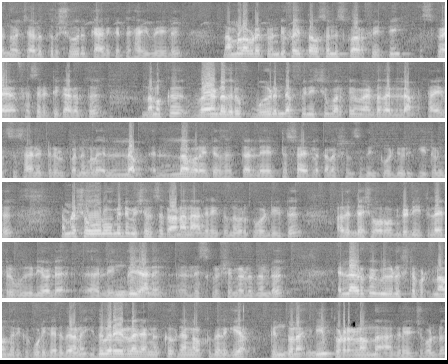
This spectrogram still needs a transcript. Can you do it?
എന്ന് വെച്ചാൽ തൃശ്ശൂർ കാലിക്കറ്റ് ഹൈവേയിൽ നമ്മളവിടെ twenty five thousand square feet ഫെസിലിറ്റിക്കകത്ത് നമുക്ക് വേണ്ടതൊരു വീടിന്റെ ഫിനിഷിംഗ് വർക്കിന് വേണ്ടതെല്ലാം ടൈൽസ് സാനിറ്ററി ഉൽപ്പന്നങ്ങൾ എല്ലാം എല്ലാ വെറൈറ്റീസ് സെറ്റ് ലേറ്റസ്റ്റ് ആയിട്ടുള്ള കളക്ഷൻസ് നിങ്ങൾക്ക് വേണ്ടി ഒരുക്കിയിട്ടുണ്ട്. നമ്മുടെ ഷോറൂമിന്റെ വിഷ്വൽസ് കാണാൻ ആഗ്രഹിക്കുന്നവർക്ക് വേണ്ടിയിട്ട് അതിന്റെ ഷോറൂമിന്റെ ഡീറ്റെയിൽ ആയിട്ടൊരു വീഡിയോയുടെ ലിങ്ക് ഞാൻ ഡിസ്ക്രിപ്ഷനിൽ ഇടുന്നുണ്ട്. എല്ലാവർക്കും വീട് ഇഷ്ടപ്പെട്ടുണ്ടാവുന്ന ഒരിക്കൽ കൂടി കരുതാണ്. ഇതുവരെയുള്ള ഞങ്ങൾക്ക് ഞങ്ങൾക്ക് നൽകിയ പിന്തുണ ഇനിയും തുടരണമെന്ന് ആഗ്രഹിച്ചുകൊണ്ട്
